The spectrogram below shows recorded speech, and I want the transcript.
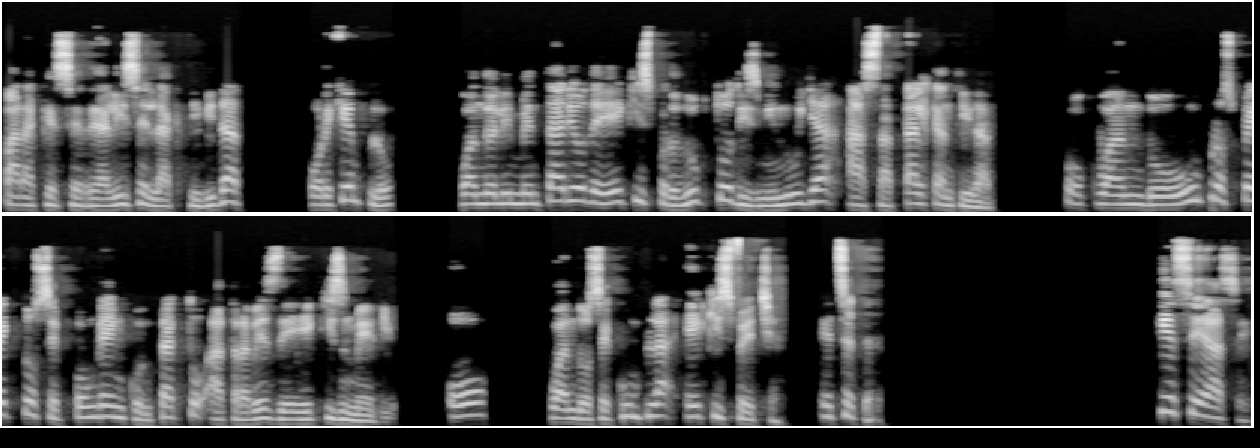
para que se realice la actividad. Por ejemplo, cuando el inventario de X producto disminuya hasta tal cantidad, o cuando un prospecto se ponga en contacto a través de X medio, o cuando se cumpla X fecha, etc. ¿Qué se hace?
